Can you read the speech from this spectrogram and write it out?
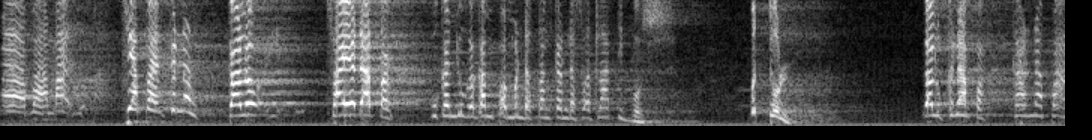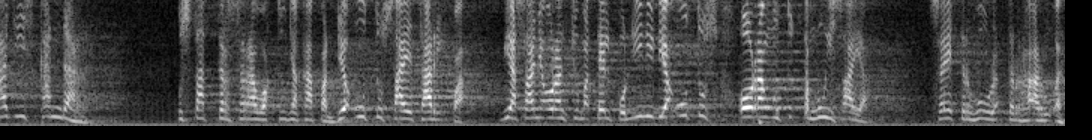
Nah, siapa yang kenal? Kalau saya datang, bukan juga gampang mendatangkan dasar latih bos. Betul. Lalu kenapa? Karena Pak Haji Iskandar. Ustadz terserah waktunya kapan. Dia utus saya cari pak. Biasanya orang cuma telepon. Ini dia utus orang untuk temui saya. Saya terhura, terharu, eh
